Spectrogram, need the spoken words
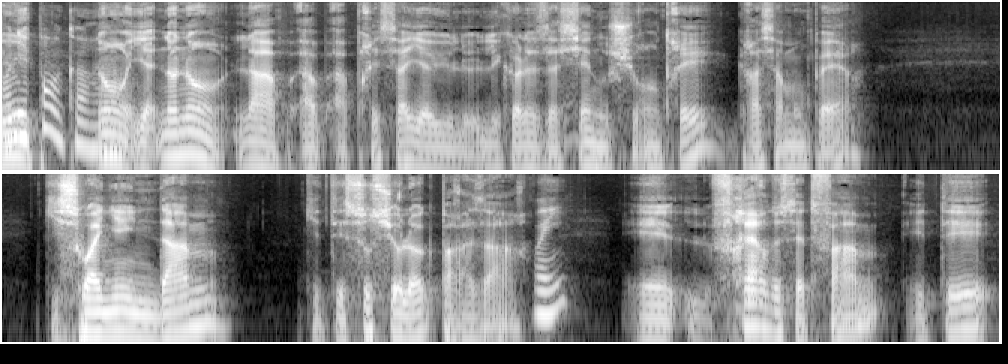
On eu- n'y est pas encore. Non, y a, non, non. Là, ap- après ça, il y a eu le- l'école alsacienne où je suis rentré, grâce à mon père, qui soignait une dame qui était sociologue par hasard. Oui. Et le frère de cette femme était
